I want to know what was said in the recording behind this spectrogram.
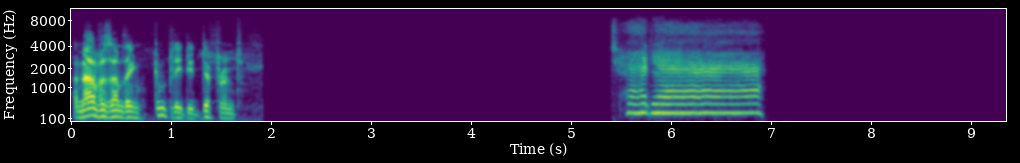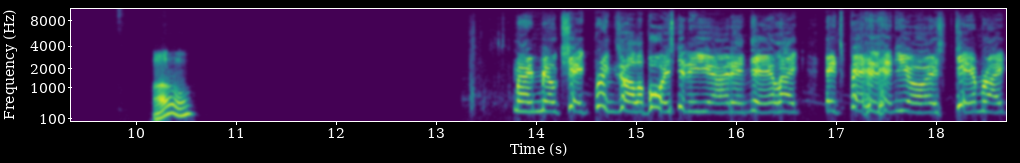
And now for something completely different. Ta-da! Oh. My milkshake brings all the boys to the yard, and they're like, it's better than yours. Damn right,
